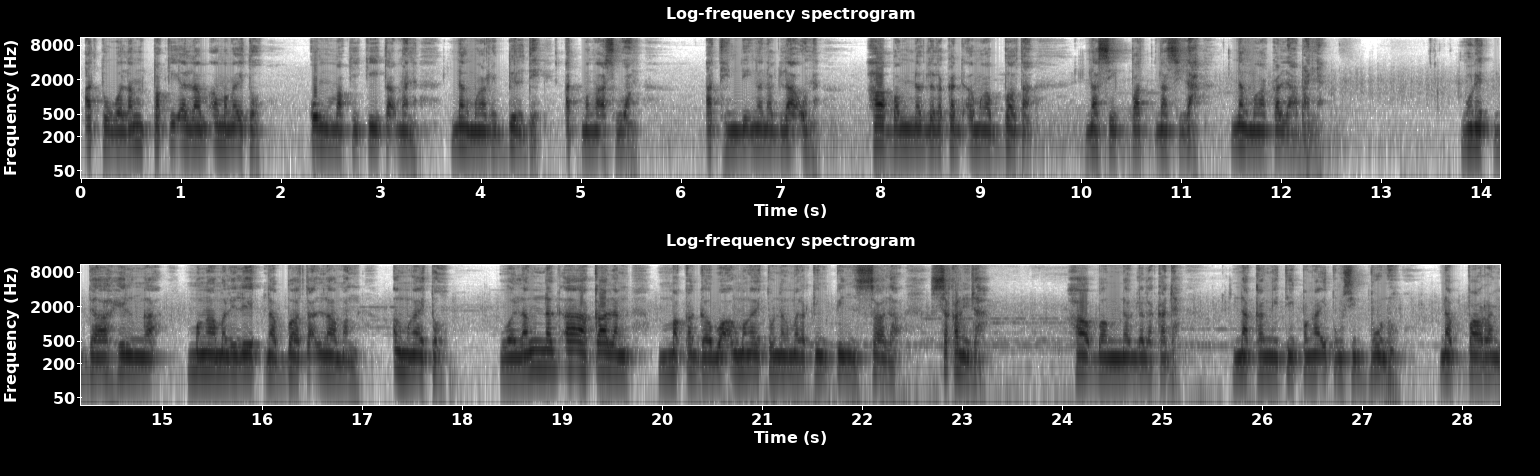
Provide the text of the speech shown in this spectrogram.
at walang pakialam ang mga ito kung makikita man ng mga rebuilde at mga aswang. At hindi nga naglaon habang naglalakad ang mga bata nasipat na sila ng mga kalaban. Ngunit dahil nga mga maliliit na bata lamang ang mga ito, walang nag-aakalang makagawa ang mga ito ng malaking pinsala sa kanila. Habang naglalakad, nakangiti pa nga itong si Buno na parang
